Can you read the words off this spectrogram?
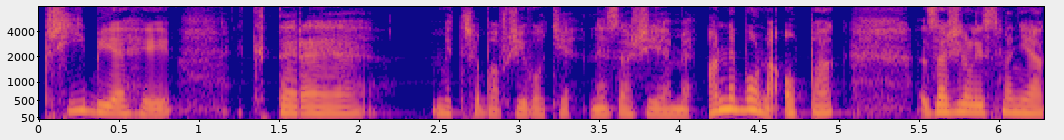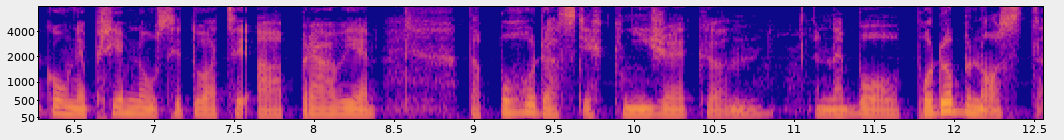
příběhy, které my třeba v životě nezažijeme. A nebo naopak, zažili jsme nějakou nepříjemnou situaci a právě ta pohoda z těch knížek mm, nebo podobnost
